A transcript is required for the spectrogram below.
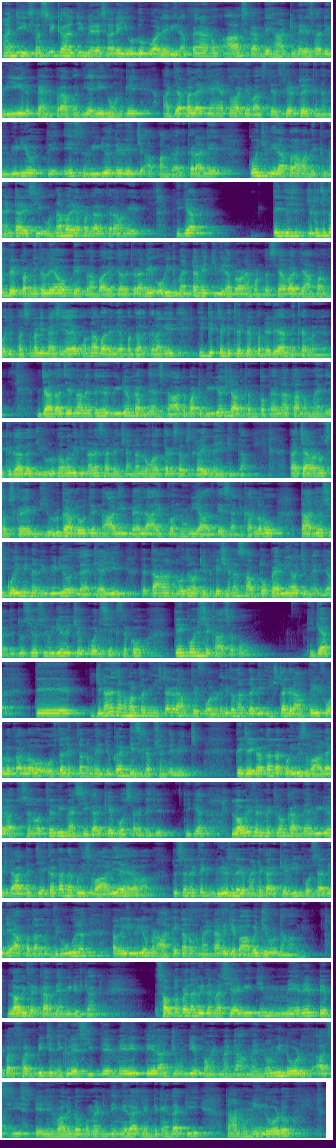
ਹਾਂਜੀ, ਸਤਿ ਸ੍ਰੀ ਅਕਾਲ ਜੀ ਮੇਰੇ ਸਾਰੇ YouTube ਵਾਲੇ ਵੀਰਾਂ ਭੈਣਾਂ ਨੂੰ ਆਸ ਕਰਦੇ ਹਾਂ ਕਿ ਮੇਰੇ ਸਾਰੇ ਵੀਰ, ਭੈਣ ਭਰਾ ਵਧੀਆ ਹੀ ਹੋਣਗੇ। ਅੱਜ ਆਪਾਂ ਲੈ ਕੇ ਆਏ ਹਾਂ ਤੁਹਾਡੇ ਵਾਸਤੇ ਫਿਰ ਤੋਂ ਇੱਕ ਨਵੀਂ ਵੀਡੀਓ ਤੇ ਇਸ ਵੀਡੀਓ ਦੇ ਵਿੱਚ ਆਪਾਂ ਗੱਲ ਕਰਾਂਗੇ। ਕੁਝ ਵੀਰਾਂ ਭਰਾਵਾਂ ਦੇ ਕਮੈਂਟ ਆਏ ਸੀ, ਉਹਨਾਂ ਬਾਰੇ ਆਪਾਂ ਗੱਲ ਕਰਾਂਗੇ, ਠੀਕ ਆ? ਤੇ ਜਿਸ ਜਿੱਥੋਂ ਜਿੱਥੋਂ ਪੇਪਰ ਨਿਕਲਿਆ, ਉਹ ਪੇਪਰਾਂ ਬਾਰੇ ਗੱਲ ਕਰਾਂਗੇ। ਉਹ ਵੀ ਕਮੈਂਟਾਂ ਵਿੱਚ ਵੀਰਾਂ ਭਰਾਵਾਂ ਨੇ ਆਪਾਂ ਨੂੰ ਦੱਸਿਆ ਵਾ, ਜਾਂ ਆਪਾਂ ਨੂੰ ਕੁਝ ਪਰਸਨਲੀ ਮੈਸੇਜ ਆਏ ਉਹਨਾਂ ਬਾਰੇ ਵੀ ਆਪਾਂ ਗੱਲ ਕਰਾਂਗੇ ਕਿ ਕਿੱਥੇ ਕਿੱਥੇ ਪੇਪਰ ਜਿਹੜੇ ਆ ਨਿਕਲ ਰਹੇ ਆ। ਜ਼ਿਆਦਾ ਚਿਰ ਨਾਲ ਲੈਂਦੇ ਹੋਏ ਵੀਡੀਓ ਕਰਦੇ ਹਾਂ ਸਟਾਰਟ ਬਟ ਵੀਡੀਓ ਸਟਾਰਟ ਕਰਨ ਤੋਂ ਪਹਿਲਾਂ ਤੁਹਾਨੂੰ ਮੈਂ ਇੱਕ ਗੱਲ ਜ਼ਰੂਰ ਕਹਾਂਗਾ ਵੀ ਜਿਨ੍ਹਾਂ ਨੇ ਸਾਡੇ ਚੈਨਲ ਨੂੰ ਹਾਲ ਤੱਕ ਸਬਸਕ੍ਰਾਈਬ ਨਹੀਂ ਕੀਤਾ, ਤਾਂ ਚੈਨਲ ਨੂੰ ਸਬਸਕ੍ਰਾਈਬ ਜ਼ਰੂਰ ਕਰ ਲਵੋ ਤੇ ਨਾਲ ਹੀ ਬੈਲ ਆਈਕਨ ਨੂੰ ਵੀ ਆਲ ਤੇ ਸੈੱਟ ਕਰ ਲਵੋ, ਤਾਂ ਜੋ ਅਸੀਂ ਕੋਈ ਵੀ ਨਵੀਂ ਵੀਡੀਓ ਲੈ ਕੇ ਆਈਏ, ਤੇ ਤੁਹਾਨੂੰ ਉਹਦਾ ਨੋਟੀਫਿਕੇਸ਼ਨ ਸਭ ਤੋਂ ਪਹਿਲੀਆਂ ਵਿੱਚ ਮਿਲ ਜਾਵੇ, ਤੇ ਤੁਸੀਂ ਉਸ ਵੀਡੀਓ ਵਿੱਚੋਂ ਕੁਝ ਸਿੱਖ ਸਕੋ ਤੇ ਕੁਝ ਸਿਖਾ ਸਕੋ, ਠੀਕ ਹੈ? ਤੇ ਜਿਨ੍ਹਾਂ ਨੇ ਸਾਨੂੰ ਹਾਲ ਤੱਕ ਇੰਸਟਾਗ੍ਰam ਤੇ ਫੋਲੋ ਨਹੀਂ ਕੀਤਾ, ਸਾਨੂੰ ਜਾ ਕੇ ਇੰਸਟਾਗ੍ਰam ਤੇ ਵੀ ਫੋਲੋ ਕਰ ਲਵੋ ਉਸ ਦਾ ਲਿੰਕ ਤੁਹਾਨੂੰ ਮਿਲ ਜੂਗਾ ਡਿਸਕ੍ਰਿਪਸ਼ਨ ਦੇ ਵਿੱਚ। ਤੇ ਜੇਕਰ ਤੁਹਾਡਾ ਕੋਈ ਵੀ ਸਵਾਲ ਹੈਗਾ, ਤੁਸੀਂ ਸਾਨੂੰ ਉੱਥੇ ਵੀ ਮੈਸੇਜ ਕਰਕੇ ਪੁੱਛ ਸਕਦੇ ਜੇ, ਠੀਕ ਹੈ ਲਓ ਵੀ ਫਿਰ ਮਿੱਤਰੋ, ਕਰਦੇ ਹਾਂ ਵੀਡੀਓ ਸਟਾਰਟ ਜੇਕਰ ਤੁਹਾਡਾ ਕੋਈ ਸਵਾਲ ਹੀ ਹੈਗਾ ਵਾ, ਤੁਸੀਂ ਸਾਨੂੰ ਇੱਥੇ ਵੀਡੀਓ ਥੱਲੇ ਕਮੈਂਟ ਕਰਕੇ ਵੀ ਪੁੱਛ ਸਕਦੇ ਜੇ, ਆਪਾਂ ਤੁਹਾਨੂੰ ਜ਼ਰੂਰ ਅਗਲੀ ਵੀਡੀਓ ਬਣਾ ਕੇ ਤੁਹਾਨੂੰ ਕਮੈਂਟਾਂ ਦੇ ਜਵਾਬ ਜ਼ਰੂਰ ਦੇਵਾਂਗੇ। ਲਓ ਵੀ ਫਿਰ ਕਰਦੇ ਹਾਂ ਵੀਡੀਓ ਸਟਾਰਟ ਸਭ ਤੋਂ ਪਹਿਲਾਂ ਵੀਰ ਦਾ ਮੈਸੇਜ ਆਇਆ ਵੀਰ ਜੀ, ਮੇਰੇ ਪੇਪਰ ਫਰਵਰੀ ਚ ਨਿਕਲੇ ਸੀ ਤੇ ਮੇਰੀ 13 ਜੂਨ ਦੀ ਅਪਾਇੰਟਮੈਂਟ ਆ। ਮੈਨੂੰ ਵੀ ਲੋੜ ਆ ਸੀ ਸਟੇਜ ਵਾਲੇ ਡਾਕੂਮੈਂਟ ਦੀ। ਮੇਰਾ ਏਜੰਟ ਕਹਿੰਦਾ ਕਿ ਤੁਹਾਨੂੰ ਨਹੀਂ ਲੋੜ,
